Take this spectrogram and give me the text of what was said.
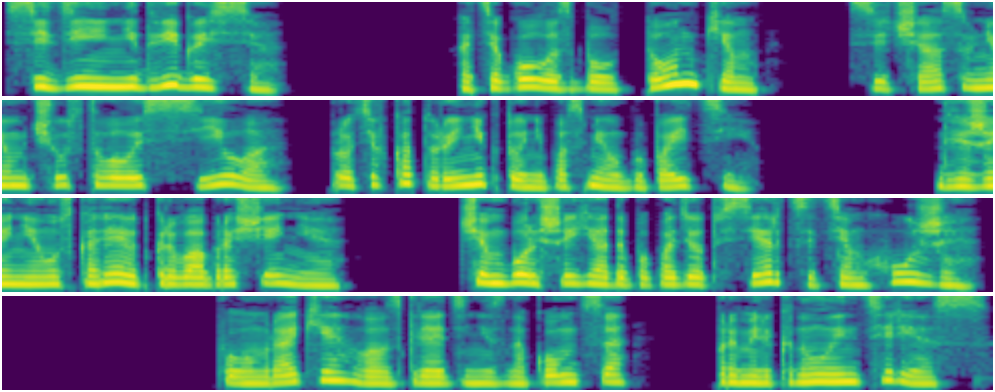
«Сиди и не двигайся». Хотя голос был тонким, сейчас в нем чувствовалась сила, против которой никто не посмел бы пойти. Движения ускоряют кровообращение. Чем больше яда попадет в сердце, тем хуже. В полумраке, во взгляде незнакомца, Промелькнул интерес.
